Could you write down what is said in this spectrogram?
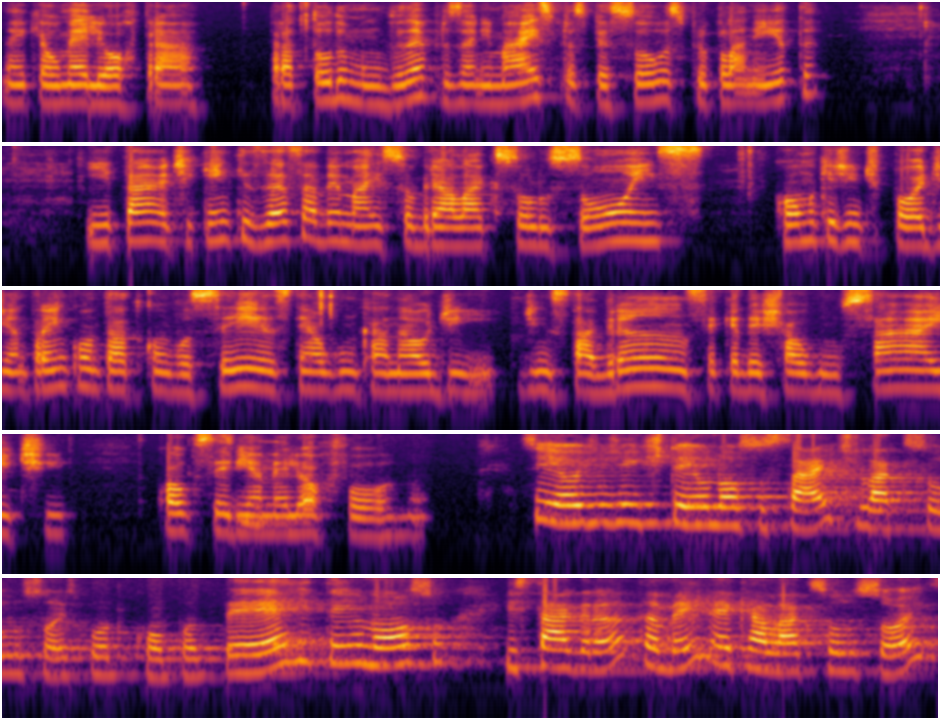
né, que é o melhor para todo mundo, né, para os animais, para as pessoas, para o planeta. E, Tati, quem quiser saber mais sobre a LAC Soluções, como que a gente pode entrar em contato com vocês, tem algum canal de, de Instagram, você quer deixar algum site, qual seria Sim. a melhor forma? Sim, hoje a gente tem o nosso site, lacsoluções.com.br, tem o nosso Instagram também, né, que é a Lac Soluções.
